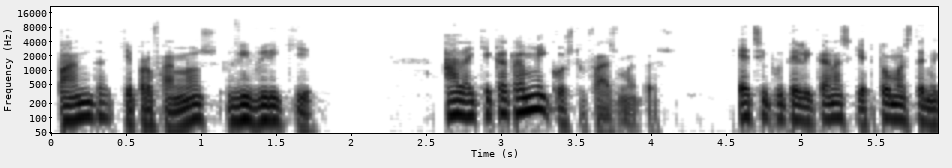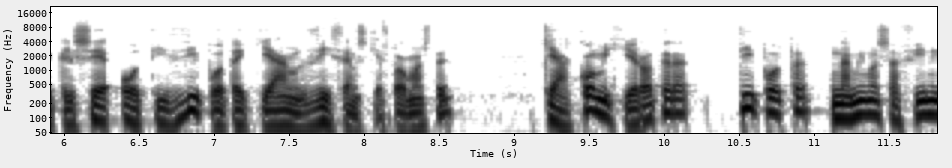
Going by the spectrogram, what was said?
πάντα και προφανώς βιβλική. Αλλά και κατά μήκος του φάσματος. Έτσι που τελικά να σκεπτόμαστε με κλισέ οτιδήποτε και αν δήθεν σκεφτόμαστε και ακόμη χειρότερα τίποτα να μην μας αφήνει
